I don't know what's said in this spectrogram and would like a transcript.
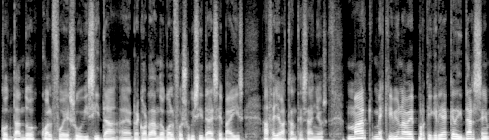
contando cuál fue su visita, eh, recordando cuál fue su visita a ese país hace ya bastantes años. Mark me escribió una vez porque quería acreditarse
